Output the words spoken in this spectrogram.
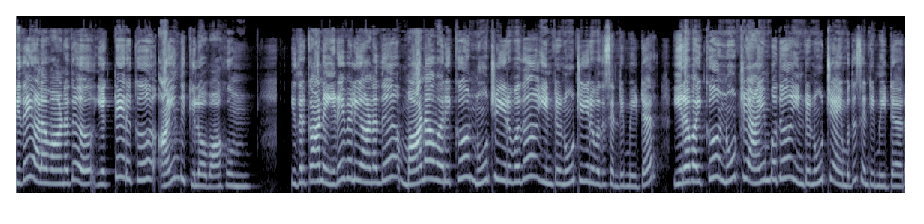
விதை அளவானது ஹெக்டேருக்கு ஐந்து கிலோவாகும். இதற்கான இடைவெளியானது மானாவரிக்கு நூற்றி இருபது இன்ட்டு நூற்றி இருபது சென்டிமீட்டர் இரவைக்கு நூற்றி ஐம்பது இன்ட்டு நூற்றி ஐம்பது சென்டிமீட்டர்.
